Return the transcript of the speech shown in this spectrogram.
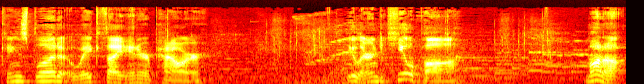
King's Blood, awake thy inner power. You learned Heal Paw. Mana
